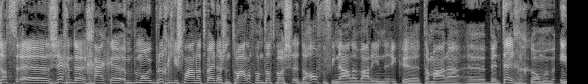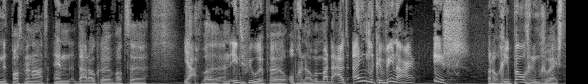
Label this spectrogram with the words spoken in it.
Dat uh, zeggende ga ik uh, een mooi bruggetje slaan naar 2012. Want dat was de halve finale waarin ik Tamara ben tegengekomen in het patronaat. En daar ook wat, ja, een interview heb opgenomen. Maar de uiteindelijke winnaar is Rogier Pelgrim geweest.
